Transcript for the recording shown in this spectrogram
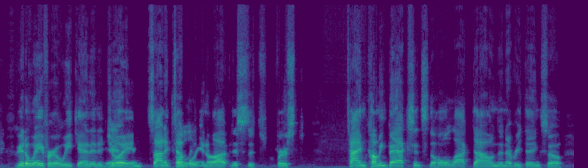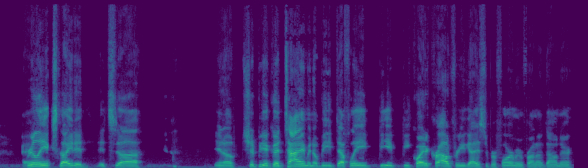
get away for a weekend and enjoy. And Sonic Temple, you know, I, this is the first time coming back since the whole lockdown and everything. So Right. really excited. It's uh you know, should be a good time and it'll be definitely be be quite a crowd for you guys to perform in front of down there.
